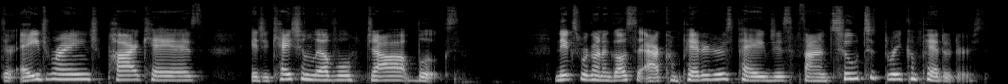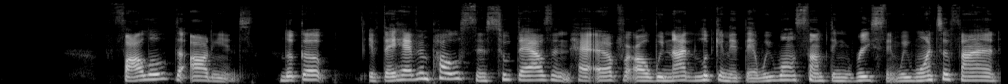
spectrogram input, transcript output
their age range, podcast, education level, job, books. Next, we're going to go to our competitors' pages, find two to three competitors. Follow the audience. Look up if they haven't posted since 2000, however, oh, we're not looking at that. We want something recent. We want to find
